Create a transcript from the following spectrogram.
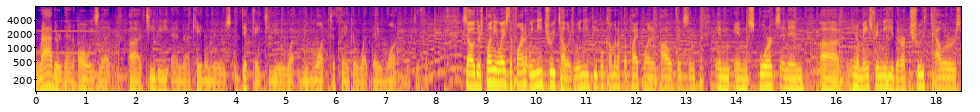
rather than always let uh, TV and uh, cable news dictate to you what you want to think or what they want you to think. So there's plenty of ways to find it. We need truth tellers. We need people coming up the pipeline in politics and in in sports and in uh, you know mainstream media that are truth tellers.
